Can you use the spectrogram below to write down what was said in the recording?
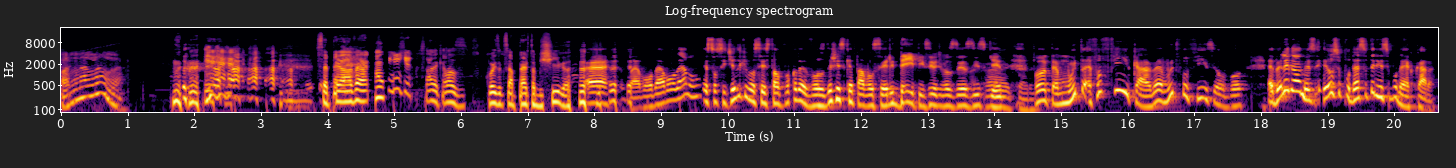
Ba-la-la-la. Você pega na verdade. Sabe aquelas coisas que você aperta a bexiga? É, é bom, é bom, é bom. Eu estou sentindo que você está um pouco nervoso. Deixa eu esquentar você. Ele deita em cima de você assim, esquenta. Ai. Puta, é muito. É fofinho, cara, né? É muito fofinho esse robô. É bem legal mesmo. Eu, se pudesse, eu teria esse boneco, cara.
